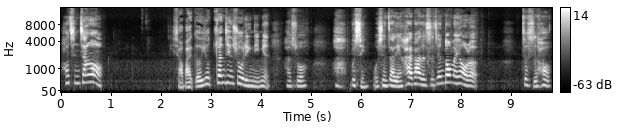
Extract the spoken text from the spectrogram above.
好紧张哦。小白鸽又钻进树林里面，他说：“啊，不行，我现在连害怕的时间都没有了。”这时候，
